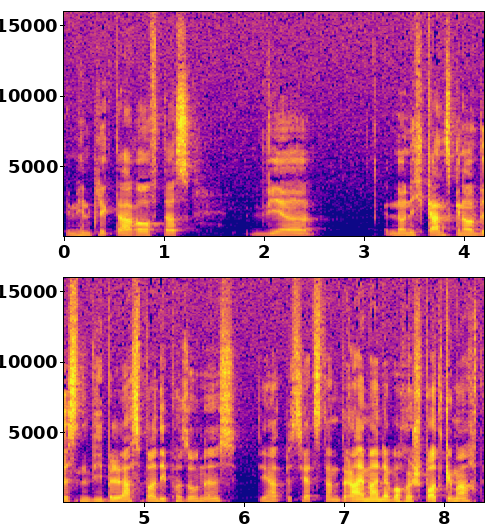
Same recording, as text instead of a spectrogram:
Im Hinblick darauf, dass wir noch nicht ganz genau wissen, wie belastbar die Person ist. Die hat bis jetzt dann dreimal in der Woche Sport gemacht.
